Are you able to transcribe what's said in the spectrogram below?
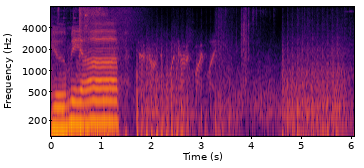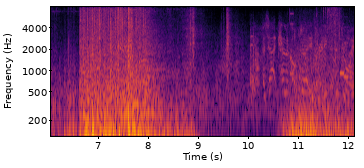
You me up. Attack helicopter is ready to deploy.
